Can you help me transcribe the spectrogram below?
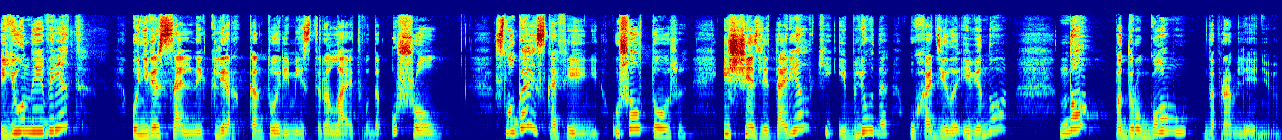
Юный вред, универсальный клерк в конторе мистера Лайтвуда, ушел. Слуга из кофейни ушел тоже. Исчезли тарелки и блюда, уходило и вино, но по другому направлению.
